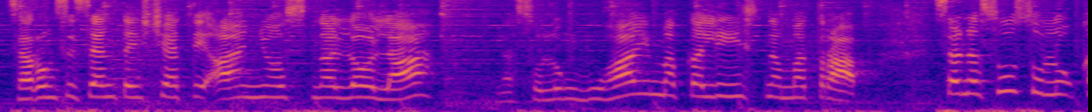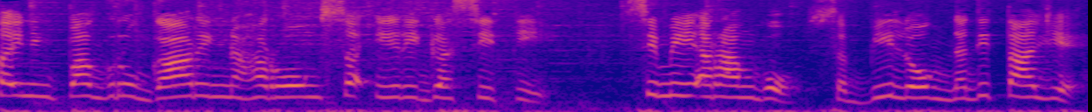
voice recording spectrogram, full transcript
Sarong 67 anyos na lola, nasulong buhay makalis na matrap sa nasusulo kaining pagrugaring na harong sa Iriga City. Si May Arango sa bilog na detalye.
